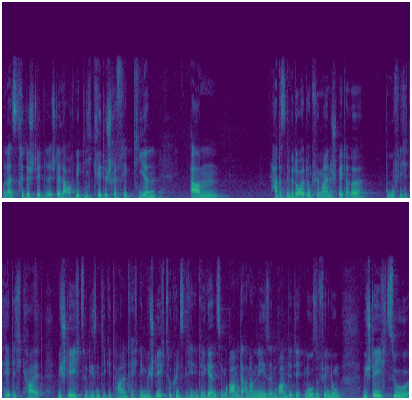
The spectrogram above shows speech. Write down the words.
und als dritte Stelle auch wirklich kritisch reflektieren, ähm, hat es eine Bedeutung für meine spätere berufliche Tätigkeit? Wie stehe ich zu diesen digitalen Techniken? Wie stehe ich zur künstlichen Intelligenz im Rahmen der Anamnese, im Rahmen der Diagnosefindung? Wie stehe ich zu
